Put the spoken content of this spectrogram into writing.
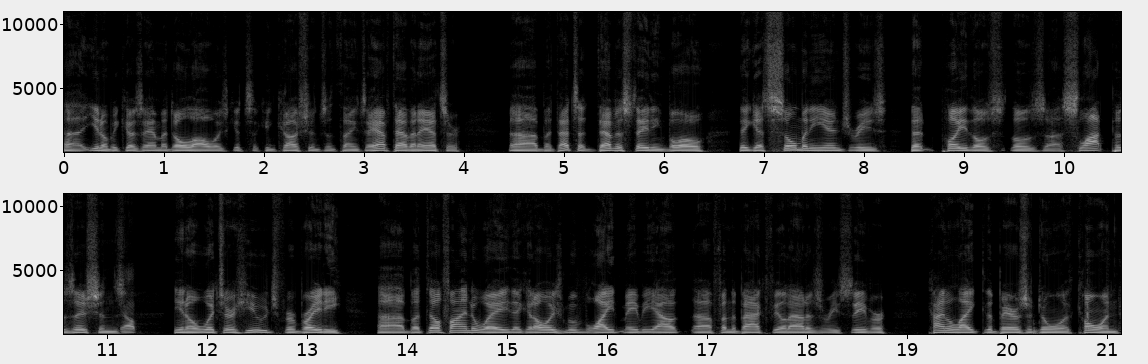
uh, you know, because Amendola always gets the concussions and things, they have to have an answer. Uh, but that's a devastating blow. They get so many injuries that play those those uh, slot positions, you know, which are huge for Brady. Uh, but they'll find a way. They could always move White maybe out uh, from the backfield out as a receiver, kind of like the Bears are doing with Cohen,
